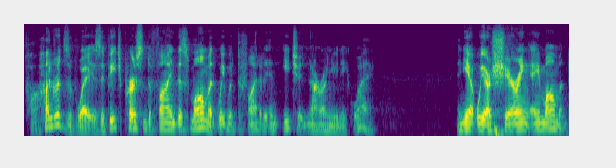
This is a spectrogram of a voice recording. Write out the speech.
hundreds of ways. If each person defined this moment, we would define it in each in our own unique way. And yet we are sharing a moment.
